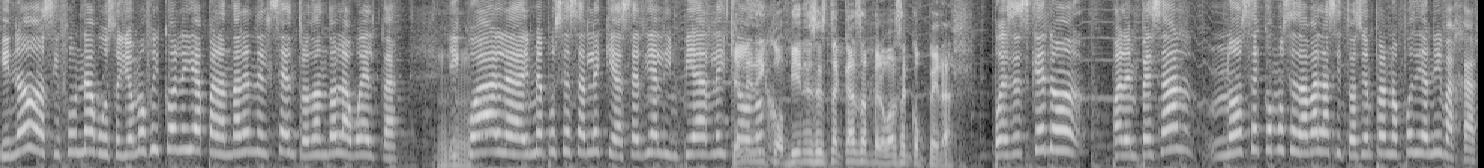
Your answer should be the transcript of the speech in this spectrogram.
Y no, sí fue un abuso. Yo me fui con ella para andar en el centro dando la vuelta. ¿Y cuál? Ahí me puse a hacerle que hacer y a limpiarle y ¿Qué todo. le dijo? Vienes a esta casa, pero vas a cooperar. Pues es que no, para empezar, no sé cómo se daba la situación, pero no podía ni bajar.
